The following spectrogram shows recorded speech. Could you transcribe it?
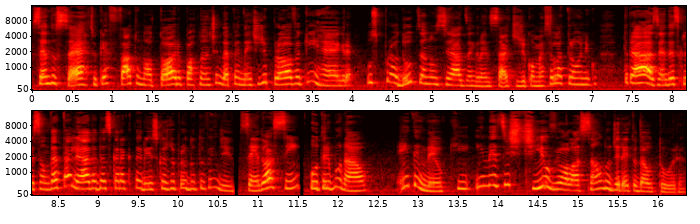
sendo certo que é fato notório, portanto, independente de prova, que, em regra, os produtos anunciados em grandes sites de comércio eletrônico trazem a descrição detalhada das características do produto vendido. Sendo assim, o tribunal entendeu que inexistiu violação do direito da autora.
